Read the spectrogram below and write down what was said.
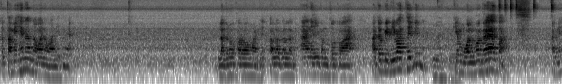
તો તમે હેના નવા નવા નીકળ્યા? લગ્નો કરવા માટે અલગ અલગ. આ નહીં ગમતો તો આ. આ તો પેલી વાત થઈ ગઈ ને, કે મોલમાં ગયા હતા અને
